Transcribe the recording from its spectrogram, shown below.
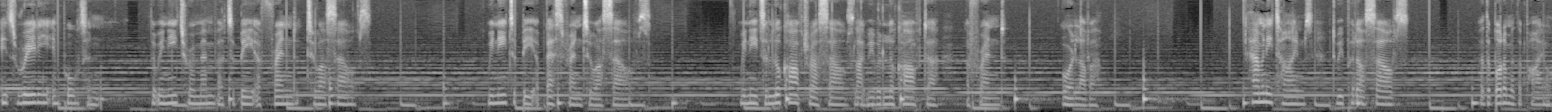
It's really important that we need to remember to be a friend to ourselves. We need to be a best friend to ourselves. We need to look after ourselves like we would look after a friend or a lover. How many times do we put ourselves at the bottom of the pile?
